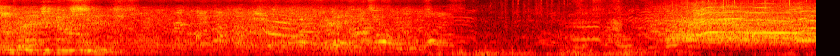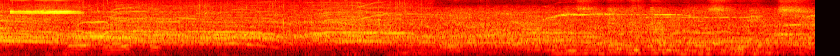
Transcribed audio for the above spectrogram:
message received. Onside kick receive. by the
